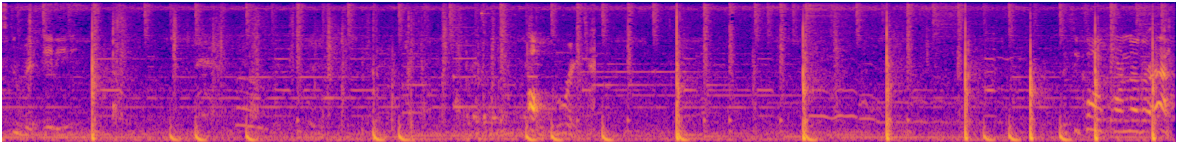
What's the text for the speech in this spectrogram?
Stupid idiot. Oh great. Is he calling for another app?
